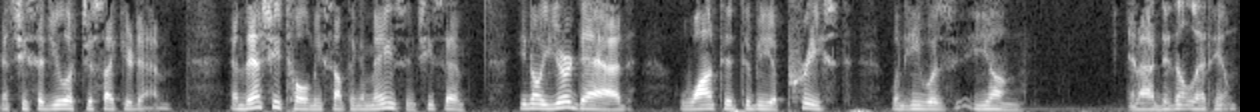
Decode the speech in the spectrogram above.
And she said, You look just like your dad. And then she told me something amazing. She said, You know, your dad wanted to be a priest when he was young, and I didn't let him.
